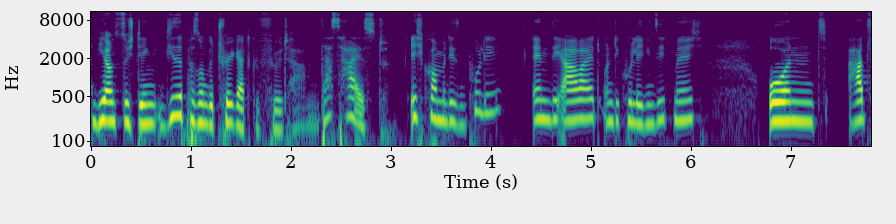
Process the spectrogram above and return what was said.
wir uns durch den, diese Person getriggert gefühlt haben. Das heißt, ich komme mit diesem Pulli in die Arbeit und die Kollegin sieht mich und hat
